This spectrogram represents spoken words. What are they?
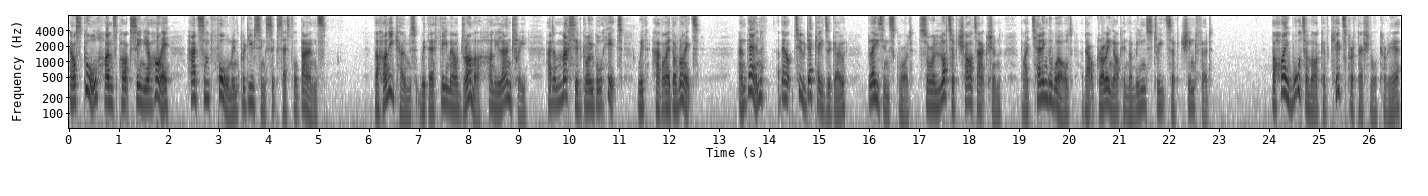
Our school, Highams Park Senior High, had some form in producing successful bands. The Honeycombs, with their female drummer, Honey Lantree, had a massive global hit with Have I the Right, and then, about two decades ago, Blazing Squad saw a lot of chart action by telling the world about growing up in the mean streets of Chingford. The high watermark of Kid's professional career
